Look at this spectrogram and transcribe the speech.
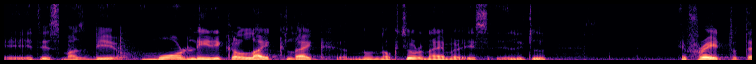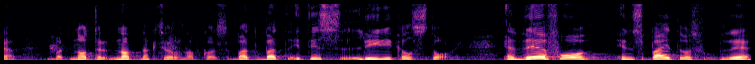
It is must be more lyrical, like like no nocturne. I is a little afraid to tell, but not not nocturne, of course. But but it is lyrical story, and therefore, in spite of the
